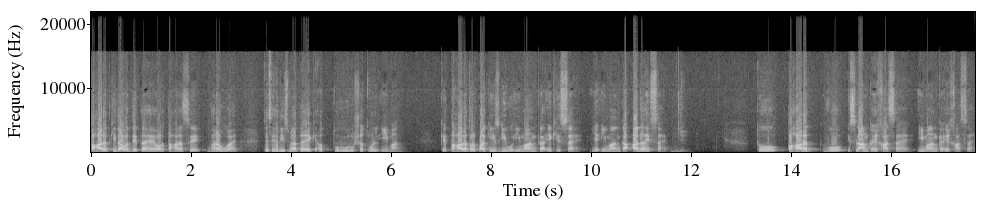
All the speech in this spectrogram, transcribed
طہارت کی دعوت دیتا ہے اور طہارت سے بھرا ہوا ہے۔ جیسے حدیث میں آتا ہے کہ اطہور شطر الایمان کہ طہارت اور پاکیزگی وہ ایمان کا ایک حصہ ہے یا ایمان کا آدھا حصہ ہے۔ جی۔ تو طہارت وہ اسلام کا ایک خاصہ ہے، ایمان کا ایک خاصہ ہے۔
